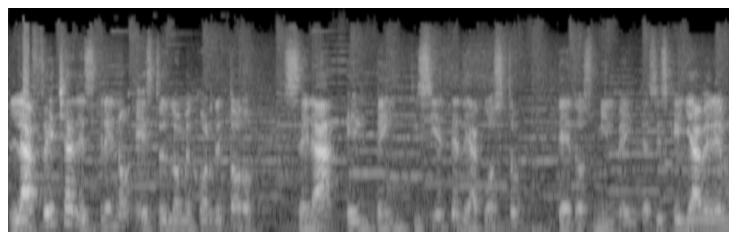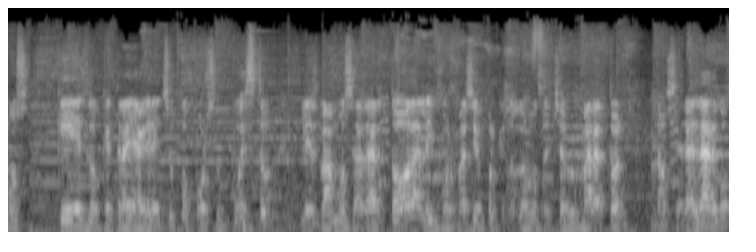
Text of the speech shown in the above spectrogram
La fecha de estreno, esto es lo mejor de todo, será el 27 de agosto de 2020. Así es que ya veremos qué es lo que trae a Gretsuko. Por supuesto, les vamos a dar toda la información porque nos vamos a echar un maratón, no será largo,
